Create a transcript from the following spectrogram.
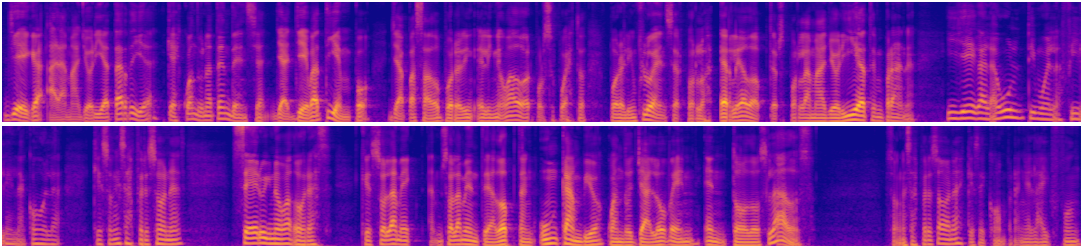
llega a la mayoría tardía, que es cuando una tendencia ya lleva tiempo, ya ha pasado por el, innovador, por supuesto, por el influencer, por los early adopters, por la mayoría temprana, y llega a la última en la fila, en la cola, que son esas personas cero innovadoras que solamente, solamente adoptan un cambio cuando ya lo ven en todos lados. Son esas personas que se compran el iPhone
